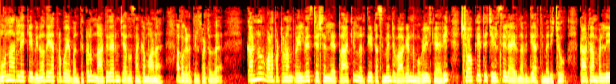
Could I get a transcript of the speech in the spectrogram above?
മൂന്നാറിലേക്ക് വിനോദയാത്ര പോയ ബന്ധുക്കളും നാട്ടുകാരും ചേർന്ന സംഘമാണ് അപകടത്തിൽപ്പെട്ടത്. കണ്ണൂർ വളപട്ടണം റെയിൽവേ സ്റ്റേഷനിലെ ട്രാക്കിൽ നിർത്തിയിട്ട സിമന്റ് വാഗണിന് മുകളിൽ കയറി ഷോക്കേറ്റ് ചികിത്സയിലായിരുന്ന വിദ്യാർത്ഥി മരിച്ചു. കാട്ടാമ്പള്ളി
